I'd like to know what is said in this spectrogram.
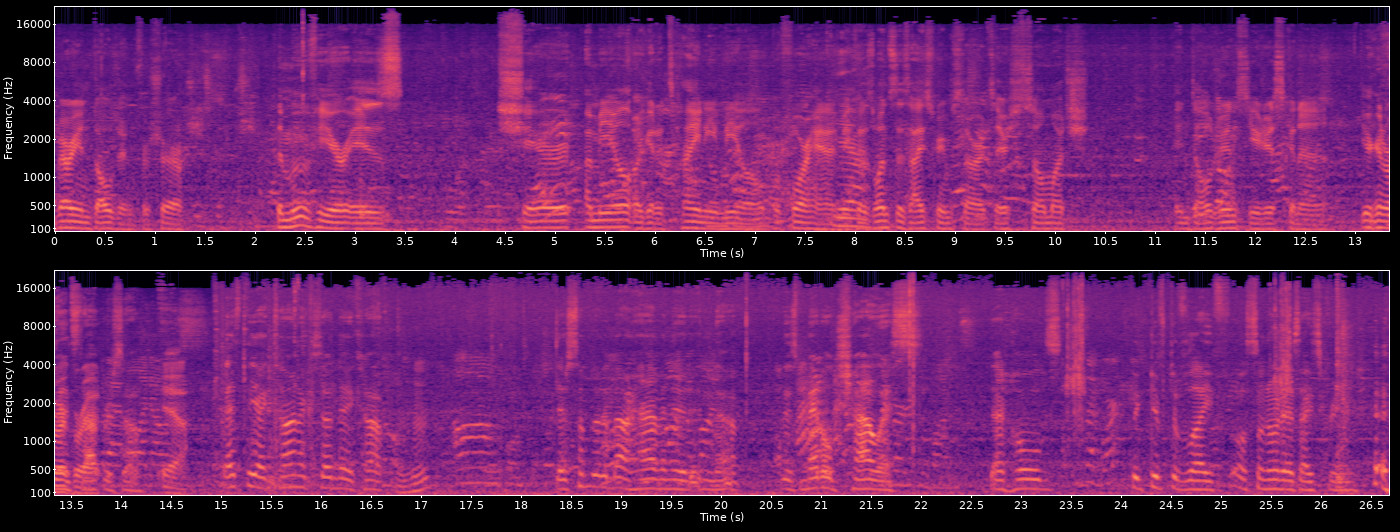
Very indulgent for sure. The move here is share a meal or get a tiny meal beforehand Yeah. because once this ice cream starts, there's so much indulgence. You're just gonna you're gonna Can't regret. stop yourself. Yeah. That's the iconic Sundae cup. Mm-hmm. There's something about having it in the, this metal chalice that holds the gift of life, also known as ice cream.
